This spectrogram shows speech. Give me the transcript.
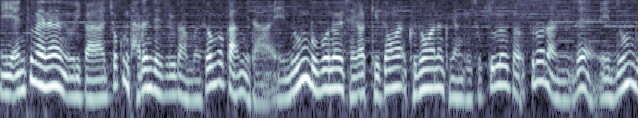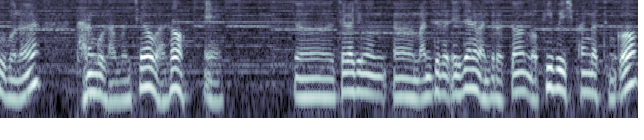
이 앤트맨은 우리가 조금 다른 재질도 한번 써볼까 합니다. 이 눈 부분을 제가 그동안, 그동안은 그냥 계속 뚫어, 뚫어놨는데, 이 눈 부분을 다른 걸로 한번 채워봐서, 예. 어, 제가 지금, 어, 만들, 예전에 만들었던 뭐 PVC-판 같은 거,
